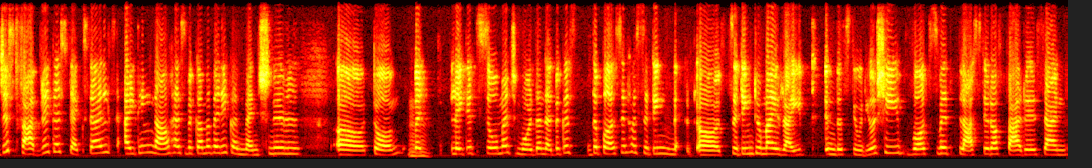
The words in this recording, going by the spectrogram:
just fabric as textiles i think now has become a very conventional uh, term. But like it's so much more than that because the person who's sitting uh, sitting to my right in the studio she works with plaster of paris and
